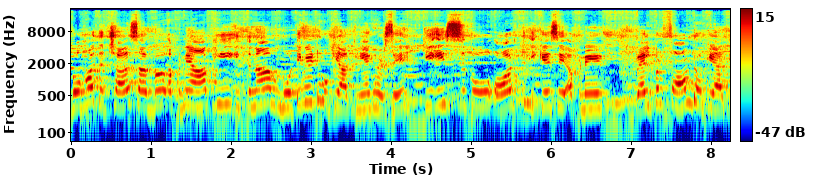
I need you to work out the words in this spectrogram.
बहुत अच्छा। सब अपने आप ही इतना मोटिवेट होके आती हैं घर से कि इसको और तरीके से अपने वेल परफॉर्म्ड होके आती हैं।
